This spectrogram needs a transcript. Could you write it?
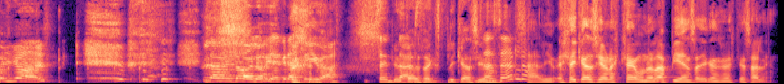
Oigan. La metodología creativa. Sentarse. esa explicación? Salió. Es que hay canciones que uno las piensa y hay canciones que salen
